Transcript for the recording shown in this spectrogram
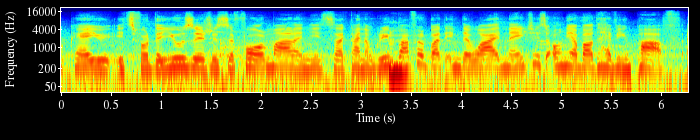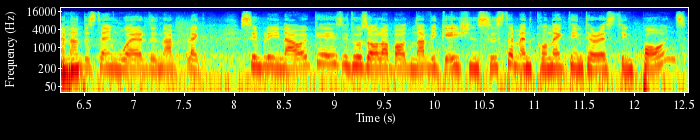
okay, you, it's for the usage, it's a formal and it's a kind of green mm-hmm. buffer. But in the wild nature, it's only about having path and mm-hmm. understand where the nav- like. Simply in our case, it was all about navigation system and connecting interesting points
